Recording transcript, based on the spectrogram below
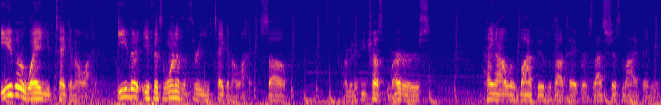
Either way, you've taken a life. Either, if it's one of the three, you've taken a life. So, I mean, if you trust murderers, hang out with black dudes without tapers. That's just my opinion.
